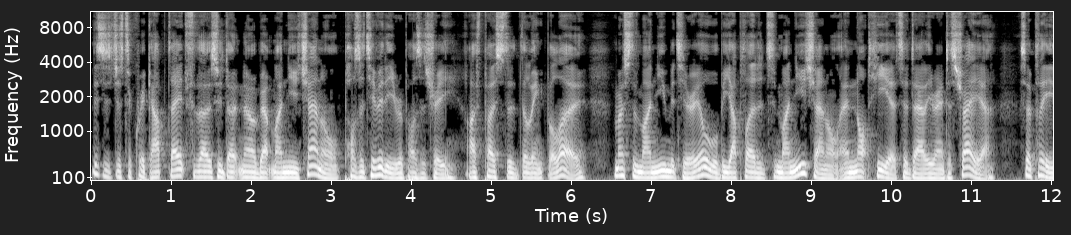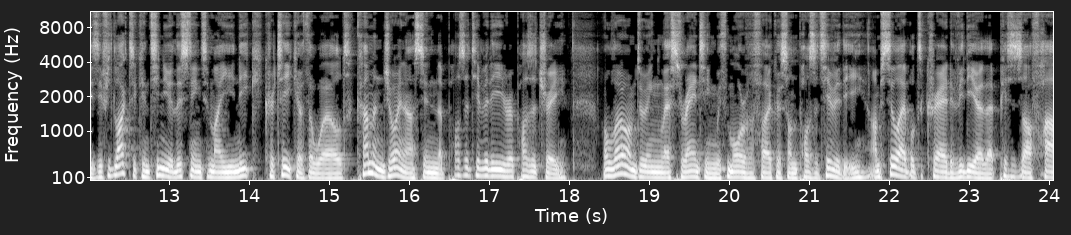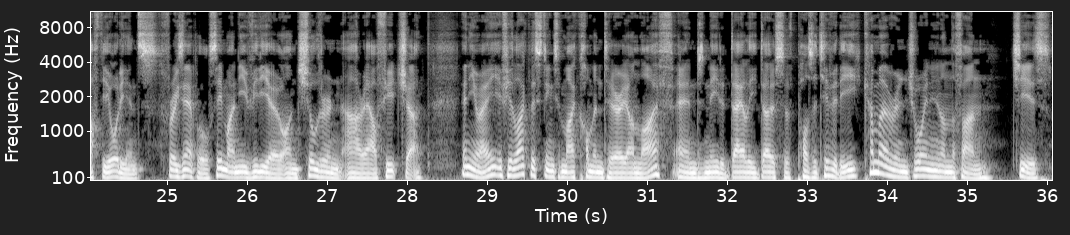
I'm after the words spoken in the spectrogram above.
This is just a quick update for those who don't know about my new channel, Positivity Repository. I've posted the link below. Most of my new material will be uploaded to my new channel and not here to Daily Rant Australia. So please, if you'd like to continue listening to my unique critique of the world, come and join us in the Positivity Repository. Although I'm doing less ranting with more of a focus on positivity, I'm still able to create a video that pisses off half the audience. For example, see my new video on Children are our future. Anyway, if you like listening to my commentary on life and need a daily dose of positivity, come over and join in on the fun. Cheers.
